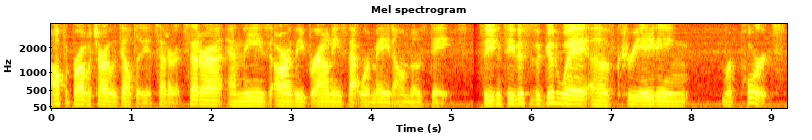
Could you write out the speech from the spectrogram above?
Alpha Bravo Charlie Delta, etc., etc., and these are the brownies that were made on those dates. So you can see this is a good way of creating reports.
